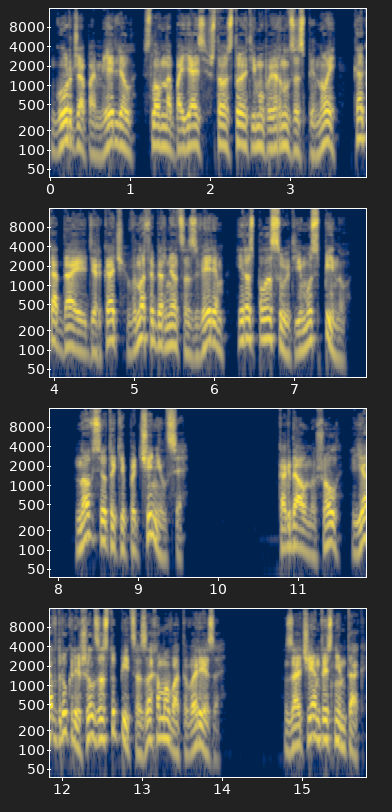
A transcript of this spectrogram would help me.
Гурджа помедлил, словно боясь, что стоит ему повернуться спиной, как Адай и Деркач вновь обернется зверем и располосует ему спину. Но все-таки подчинился. Когда он ушел, я вдруг решил заступиться за хамоватого реза. «Зачем ты с ним так?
